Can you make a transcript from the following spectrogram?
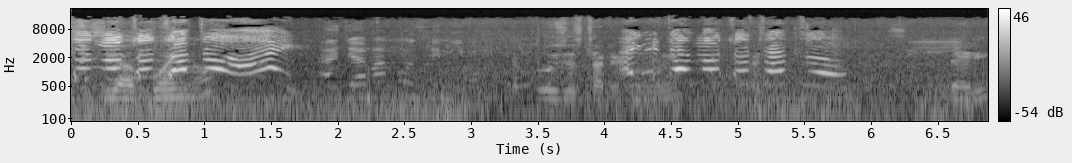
guys we are going now. Allá vamos, vení. the cruise just started moving ferry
